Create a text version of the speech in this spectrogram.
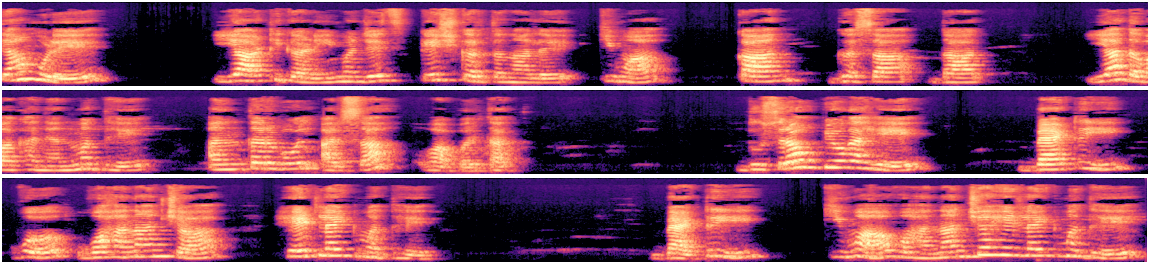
त्यामुळे या ठिकाणी म्हणजेच केश कर्तनालय किंवा कान घसा दात या दवाखान्यांमध्ये अंतर्गोल आरसा वापरतात. दुसरा उपयोग आहे बॅटरी व वाहनांच्या हेडलाईटमध्ये बॅटरी किंवा वाहनांच्या हेडलाईटमध्ये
